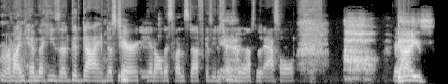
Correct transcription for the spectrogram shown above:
remind him that he's a good guy and does charity and all this fun stuff because he just turns into an absolute asshole. There you go. guys,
